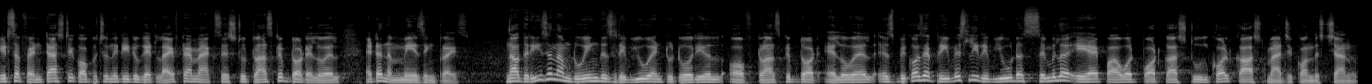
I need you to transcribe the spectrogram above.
It's a fantastic opportunity to get lifetime access to transcript.lol at an amazing price. Now, the reason I'm doing this review and tutorial of transcript.lol is because I previously reviewed a similar AI powered podcast tool called Castmagic on this channel.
